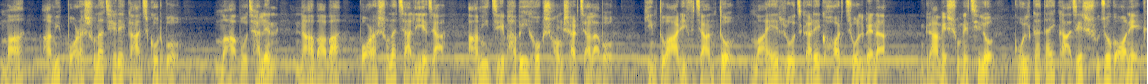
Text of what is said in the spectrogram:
মা, আমি পড়াশোনা ছেড়ে কাজ করব। মা বোঝালেন, না বাবা, পড়াশোনা চালিয়ে যা, আমি যেভাবেই হোক সংসার চালাবো। কিন্তু আরিফ জানত, মায়ের রোজগারে ঘর চলবে না। গ্রামে শুনেছিল, কলকাতায় কাজের সুযোগ অনেক।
